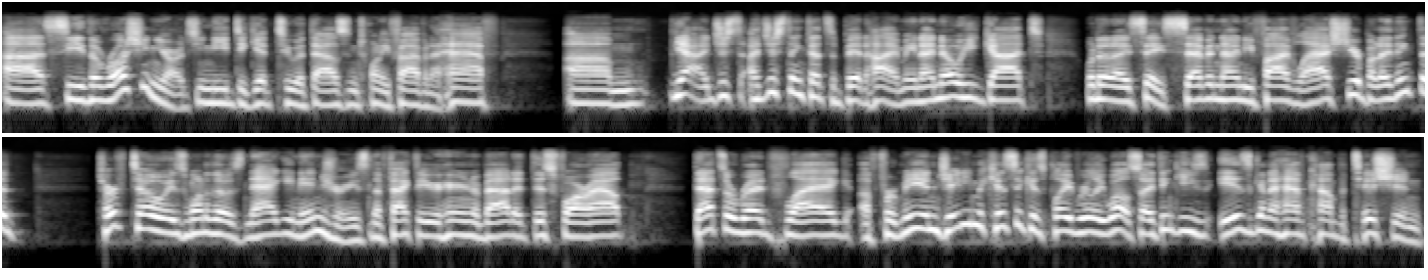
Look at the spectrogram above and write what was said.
uh, see the rushing yards you need to get to 1,025 and a half. Um, yeah, I just I just think that's a bit high. I mean, I know he got what did I say 795 last year, but I think the turf toe is one of those nagging injuries, and the fact that you're hearing about it this far out, that's a red flag uh, for me. And J.D. McKissic has played really well, so I think he's is going to have competition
